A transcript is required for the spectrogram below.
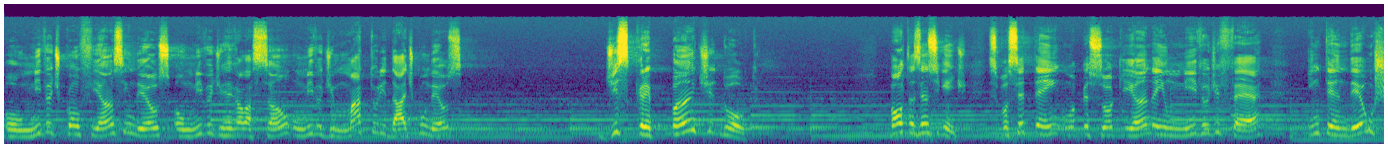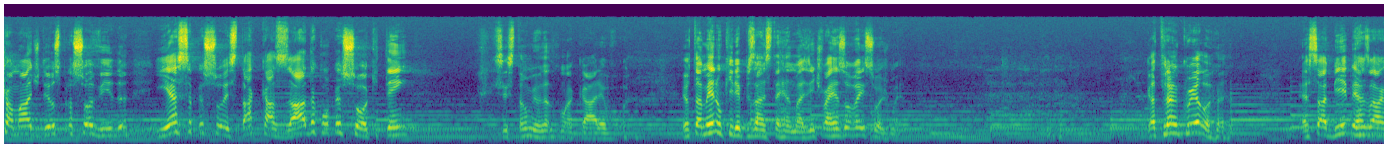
ou um nível de confiança em Deus, ou um nível de revelação, um nível de maturidade com Deus, discrepante do outro. Paulo está dizendo o seguinte: se você tem uma pessoa que anda em um nível de fé, entendeu o chamado de Deus para a sua vida, e essa pessoa está casada com uma pessoa que tem. Vocês estão me olhando com uma cara, eu, vou... eu também não queria pisar nesse terreno, mas a gente vai resolver isso hoje, mãe. Fica tranquilo. Essa, Bíblia, essa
